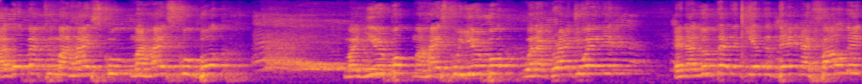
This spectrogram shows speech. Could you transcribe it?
I go back to my high school, my high school book, my yearbook, my high school yearbook when I graduated, and I looked at it the other day and I found it.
